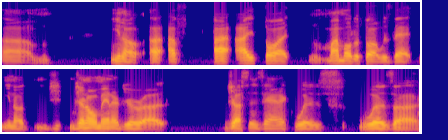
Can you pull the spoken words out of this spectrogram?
um, you know, I I I, thought my motive thought was that you know G- general manager uh, Justin Zanik was was uh,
